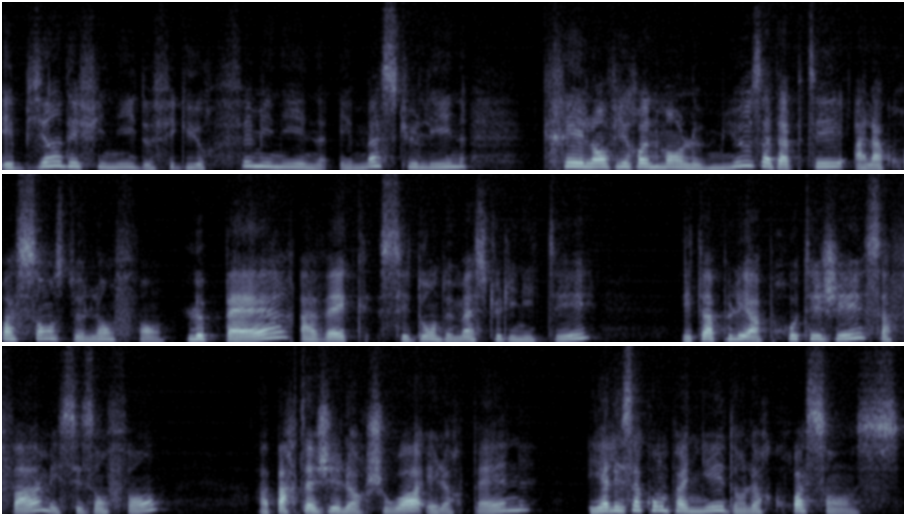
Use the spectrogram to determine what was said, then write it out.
et bien définie de figures féminines et masculines crée l'environnement le mieux adapté à la croissance de l'enfant. Le père, avec ses dons de masculinité, est appelé à protéger sa femme et ses enfants, à partager leurs joies et leurs peines, et à les accompagner dans leur croissance.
